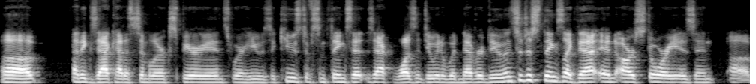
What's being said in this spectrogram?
Uh, I think Zach had a similar experience where he was accused of some things that Zach wasn't doing and would never do, and so just things like that. And our story isn't uh,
